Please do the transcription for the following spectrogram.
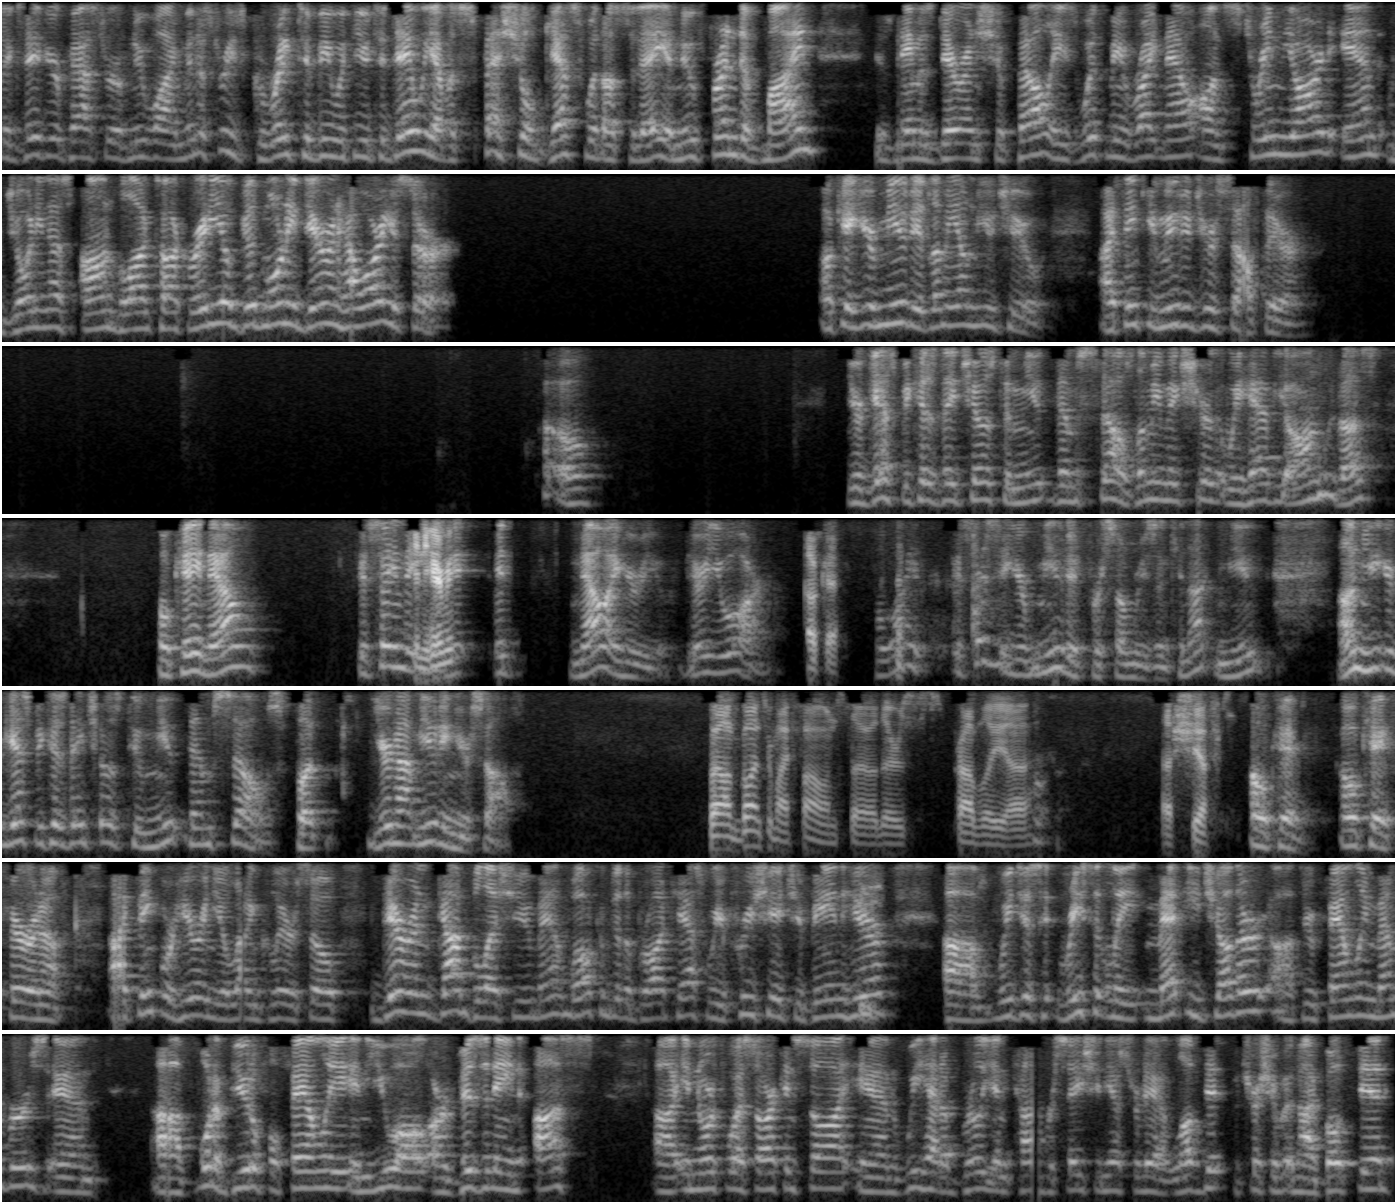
Vincent Xavier, pastor of New Wine Ministries. Great to be with you today. We have a special guest with us today, a new friend of mine. His name is Darren Shopbell. He's with me right now on StreamYard and joining us on Blog Talk Radio. Good morning, Darren. How are you, sir? Okay, you're muted. Let me unmute you. I think you muted yourself there. Uh-oh your guest because they chose to mute themselves. Let me make sure that we have you on with us. Okay, now it's saying that Can you hear me? It, it, now I hear you. There you are. Okay. Well, why, it says that you're muted for some reason. Cannot mute, unmute your guest because they chose to mute themselves, but you're not muting yourself. Well, I'm going through my phone, so there's probably a, a shift. Okay. Okay, fair enough. I think we're hearing you loud and clear. So, Darren, God bless you, man. Welcome to the broadcast. We appreciate you being here. Uh, we just recently met each other uh, through family members, and uh, what a beautiful family. And you all are visiting us uh, in Northwest Arkansas, and we had a brilliant conversation yesterday. I loved it. Patricia and I both did.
